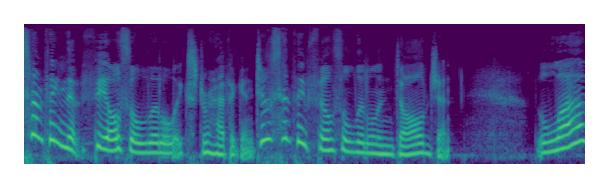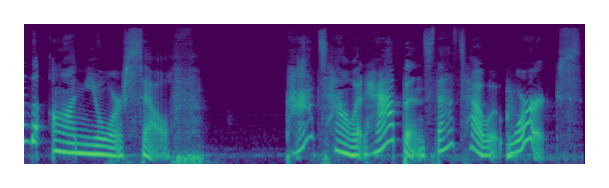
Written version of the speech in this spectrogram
something that feels a little extravagant. Do something feels a little indulgent. Love on yourself that's how it happens. That's how it works.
